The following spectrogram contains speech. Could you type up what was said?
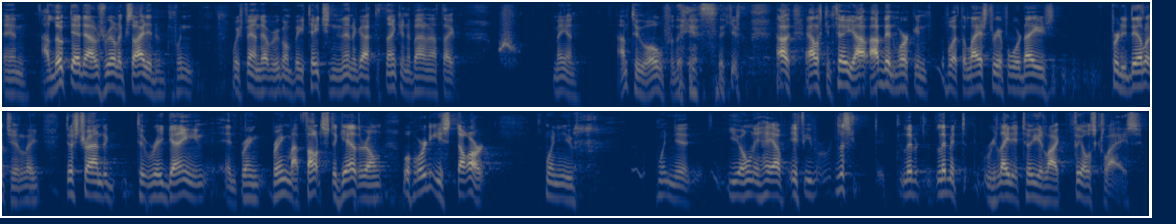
And I looked at it. I was real excited when we found out we were going to be teaching, and then I got to thinking about it, and I thought, man, I'm too old for this. you know, Alice can tell you, I, have been working what the last three or four days pretty diligently, just trying to, to regain and bring bring my thoughts together on well, where do you start when you when you you only have if you let's let, me relate it to you like Phil's class.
